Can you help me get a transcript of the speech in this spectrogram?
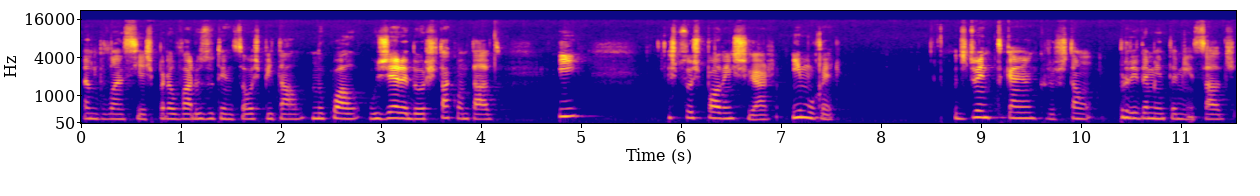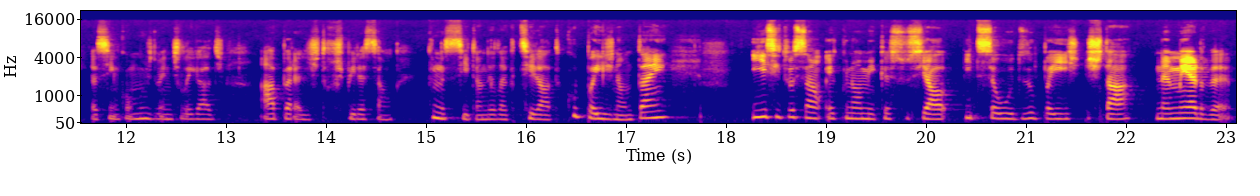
ambulâncias para levar os utentes ao hospital, no qual o gerador está contado e as pessoas podem chegar e morrer. Os doentes de cancro estão perdidamente ameaçados, assim como os doentes ligados a aparelhos de respiração que necessitam de eletricidade que o país não tem, e a situação económica, social e de saúde do país está na merda.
